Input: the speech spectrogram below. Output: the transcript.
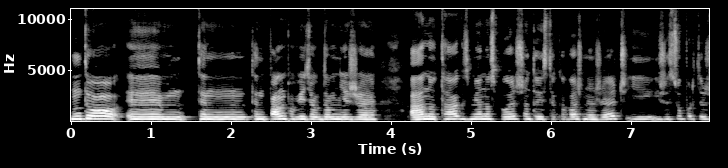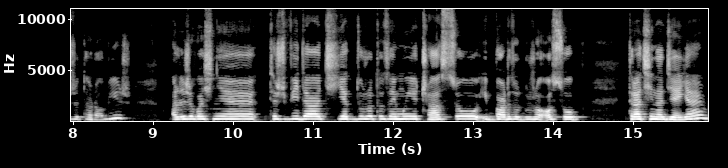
no to ym, ten, ten pan powiedział do mnie, że a no tak, zmiana społeczna to jest taka ważna rzecz i, i że super też, że to robisz, ale że właśnie też widać, jak dużo to zajmuje czasu i bardzo dużo osób traci nadzieję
